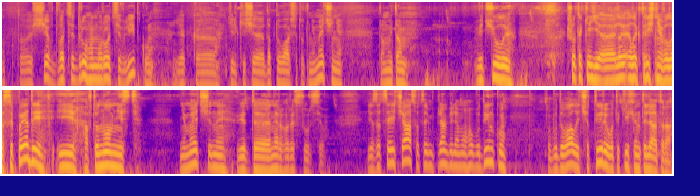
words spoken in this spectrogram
От, е, ще в 22-му році влітку, як е, тільки ще адаптувався тут в Німеччині, то ми там відчули, що таке є електричні велосипеди і автономність Німеччини від е, енергоресурсів. І за цей час, оце прямо біля мого будинку, побудували 4 отаких вентилятора.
